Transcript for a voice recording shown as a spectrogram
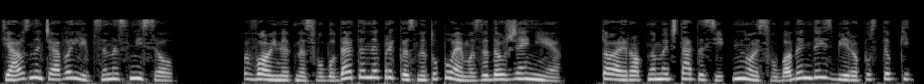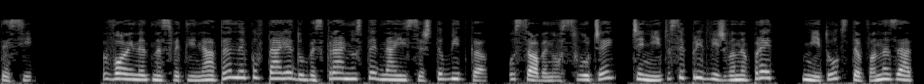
тя означава липса на смисъл. Войнат на свободата непрекъснато поема задължения. Той е роб на мечтата си, но е свободен да избира постъпките си. Войнат на светлината не повтаря до безкрайност една и съща битка, особено в случай, че нито се придвижва напред, нито отстъпва назад.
